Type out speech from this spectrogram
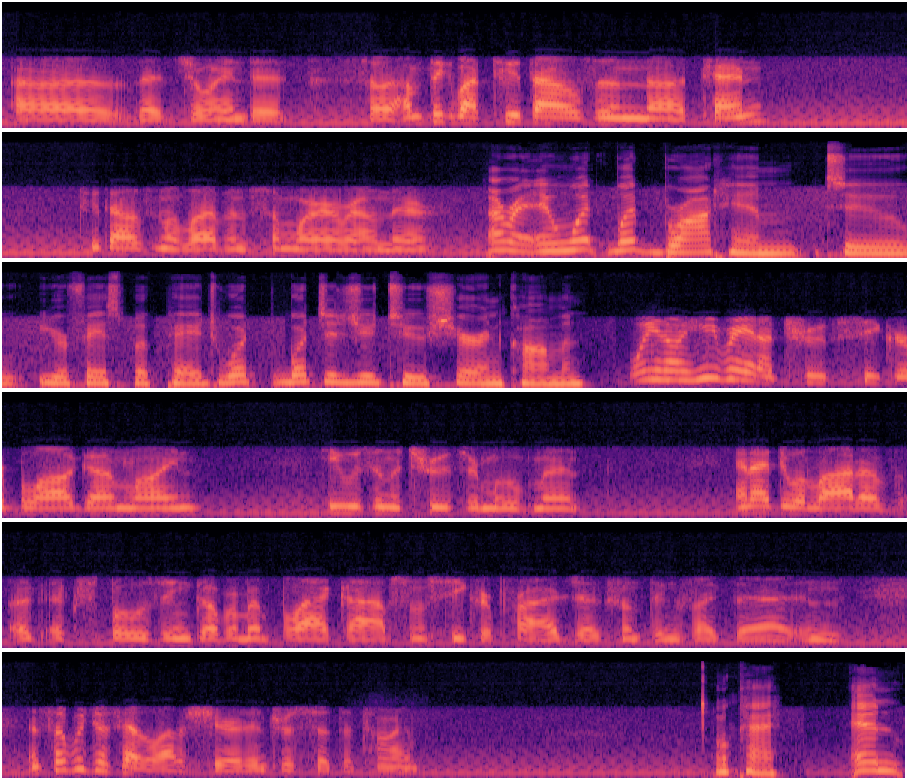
uh, that joined it. So I'm thinking about 2010, 2011, somewhere around there. All right, and what what brought him to your Facebook page? What what did you two share in common? Well, you know, he ran a truth seeker blog online. He was in the truther movement. And I do a lot of uh, exposing government black ops and secret projects and things like that. And and so we just had a lot of shared interests at the time. Okay. And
